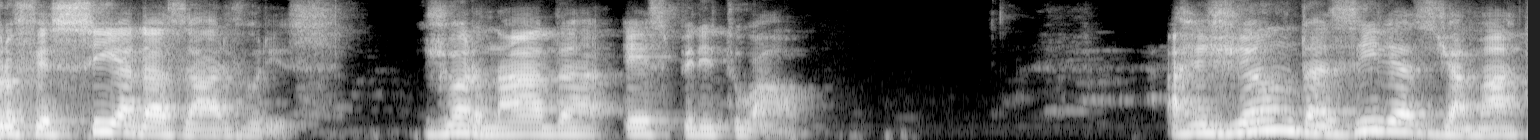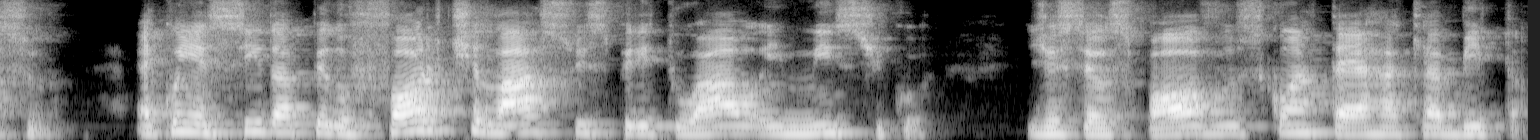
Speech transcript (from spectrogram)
Profecia das Árvores Jornada Espiritual A região das Ilhas de Amatsu é conhecida pelo forte laço espiritual e místico de seus povos com a terra que habitam.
